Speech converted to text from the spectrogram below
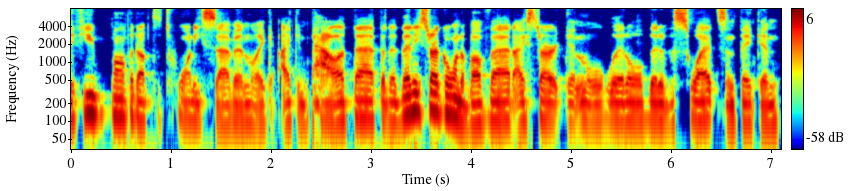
if you bump it up to 27, like I can pallet that. But then you start going above that, I start getting a little bit of the sweats and thinking,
